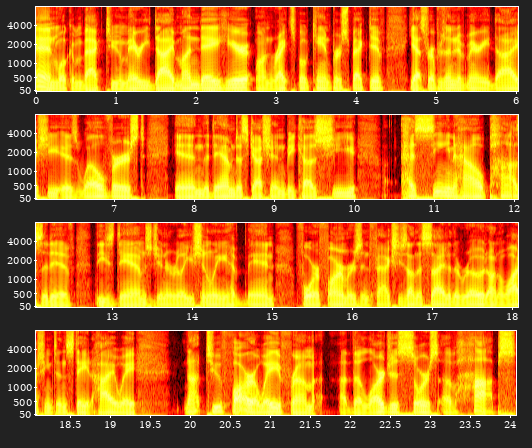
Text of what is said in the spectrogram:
And welcome back to Mary Dye Monday here on Right Spokane Perspective. Yes, Representative Mary Dye, she is well versed in the dam discussion because she has seen how positive these dams generationally have been for farmers. In fact, she's on the side of the road on a Washington State highway, not too far away from uh, the largest source of hops,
